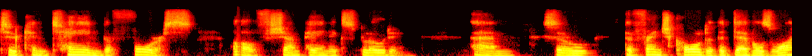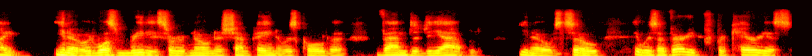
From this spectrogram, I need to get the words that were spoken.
to contain the force of champagne exploding. Um, so the French called it the devil's wine. You know, it wasn't really sort of known as champagne, it was called the vin de diable, you know, so it was a very precarious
